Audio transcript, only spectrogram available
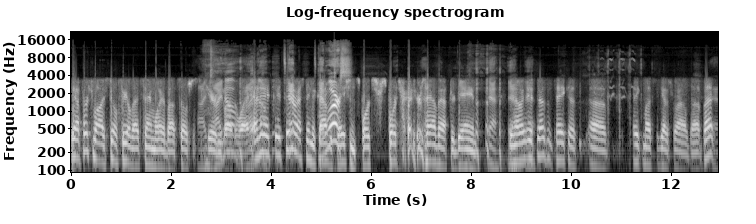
Yeah, first of all, I still feel that same way about Social Security. I know, by the way, I and know. it's it's interesting the conversation sports sports writers have after games. Yeah, you know, yeah. it doesn't take us uh, take much to get us riled up. But Yeah.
